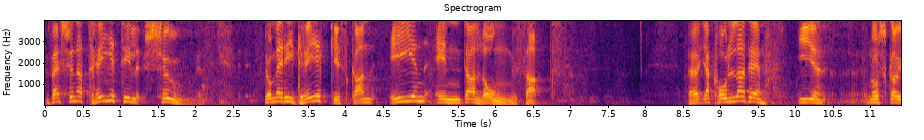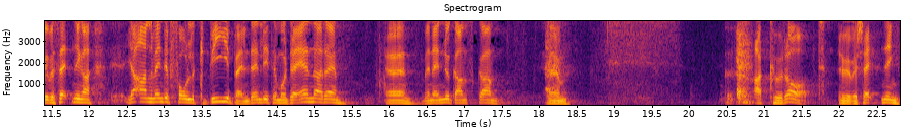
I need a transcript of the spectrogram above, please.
Verserna 3 till 7, de är i grekiskan en enda lång sats. Eh, jag kollade i eh, norska översättningar. Jag använde folkbibeln, den lite modernare, eh, men ännu ganska eh, akkurat översättning.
